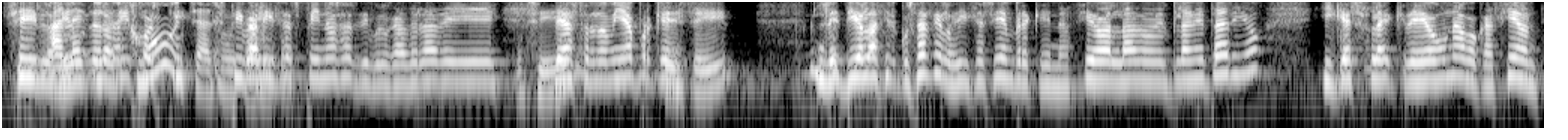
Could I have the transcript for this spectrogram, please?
Sí, lo, lo Anécdotas dijo muchas, Estíbaliz muchas. Espinosa, es divulgadora de, Sí. de astronomía, porque Sí, sí. le dio la circunstancia, lo dice siempre, que nació al lado del planetario y que eso le creó una vocación.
